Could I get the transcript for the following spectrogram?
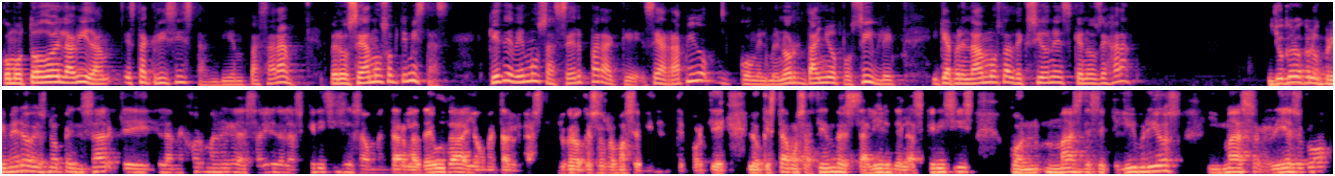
Como todo en la vida, esta crisis también pasará, pero seamos optimistas. ¿Qué debemos hacer para que sea rápido, con el menor daño posible y que aprendamos las lecciones que nos dejará? Yo creo que lo primero es no pensar que la mejor manera de salir de las crisis es aumentar la deuda y aumentar el gasto. Yo creo que eso es lo más evidente, porque lo que estamos haciendo es salir de las crisis con más desequilibrios y más riesgo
